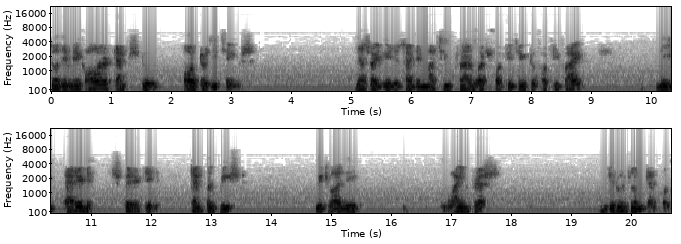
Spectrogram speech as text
So they make all attempts to alter the things. That's why Jesus said in Matthew 12, verse 43 to 45, the arid spirited temple priest, which was the wine press, Jerusalem temple,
